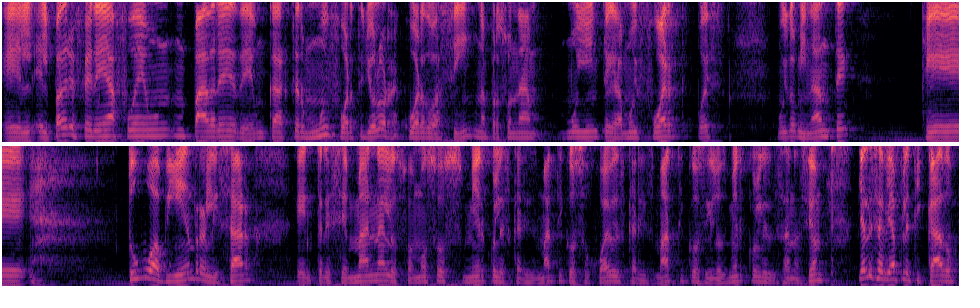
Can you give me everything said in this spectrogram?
el, el padre Ferea fue un, un padre de un carácter muy fuerte, yo lo recuerdo así, una persona muy íntegra, muy fuerte, pues, muy dominante, que tuvo a bien realizar entre semana los famosos miércoles carismáticos o jueves carismáticos y los miércoles de sanación. Ya les había platicado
